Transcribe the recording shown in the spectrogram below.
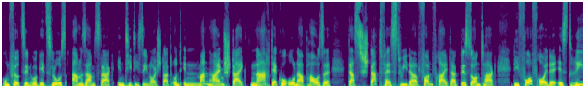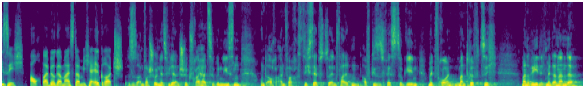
Um 14 Uhr geht's los am Samstag in Titisee Neustadt. Und in Mannheim steigt nach der Corona-Pause das Stadtfest wieder. Von Freitag bis Sonntag. Die Vorfreude ist riesig, auch bei Bürgermeister Michael Grötsch. Es ist einfach schön, jetzt wieder ein Stück Freiheit zu genießen und auch einfach sich selbst zu entfalten, auf dieses Fest zu gehen mit Freunden. Man trifft sich, man redet miteinander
